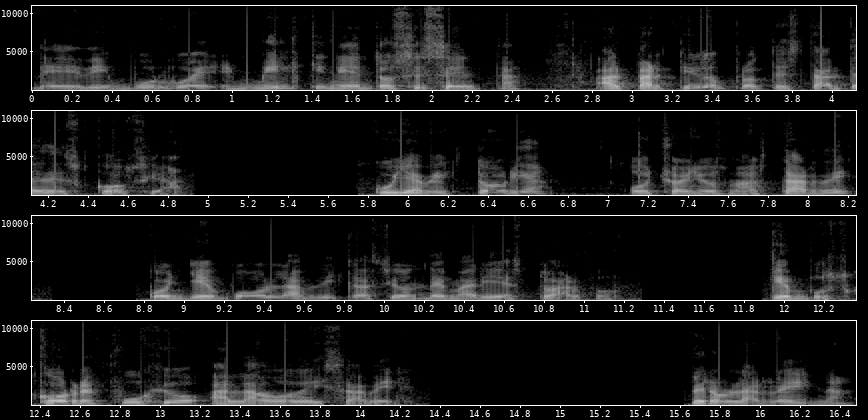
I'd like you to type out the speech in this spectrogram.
de Edimburgo en 1560 al Partido Protestante de Escocia, cuya victoria, ocho años más tarde, conllevó la abdicación de María Estuardo, quien buscó refugio al lado de Isabel. Pero la reina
